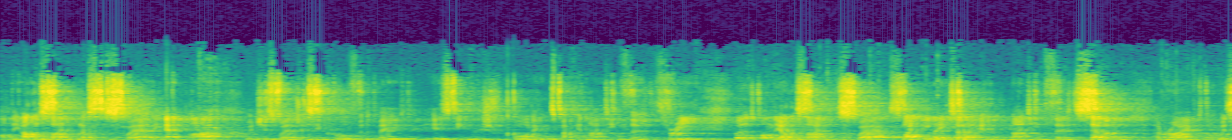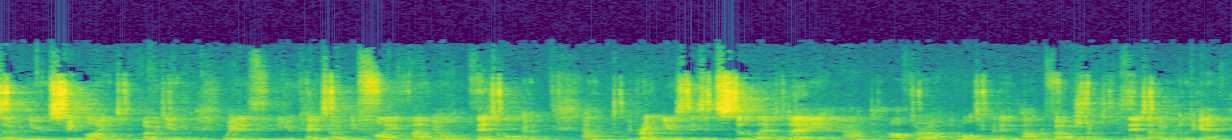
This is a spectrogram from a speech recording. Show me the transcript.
on the other side of Leicester Square, the Empire, which is where Jesse Crawford made his English recordings back in 1933. But on the other side of the square, slightly later, in 1937, arrived a Wizzo new streamlined Odeon with the UK's only five-manual theatre organ. And the great news is it's still there today, and after a, a multi-million pound refurbishment, the theatre opened again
